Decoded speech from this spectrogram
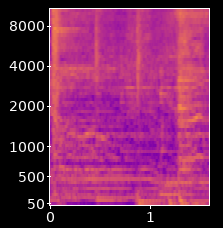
no, no.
